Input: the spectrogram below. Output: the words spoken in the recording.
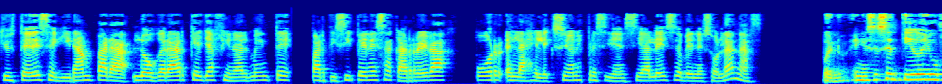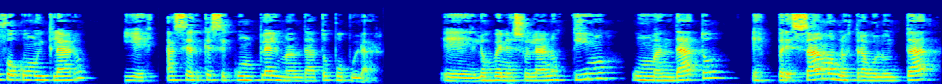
que ustedes seguirán para lograr que ella finalmente participe en esa carrera por las elecciones presidenciales venezolanas? Bueno, en ese sentido hay un foco muy claro y es hacer que se cumpla el mandato popular. Eh, los venezolanos dimos un mandato, expresamos nuestra voluntad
